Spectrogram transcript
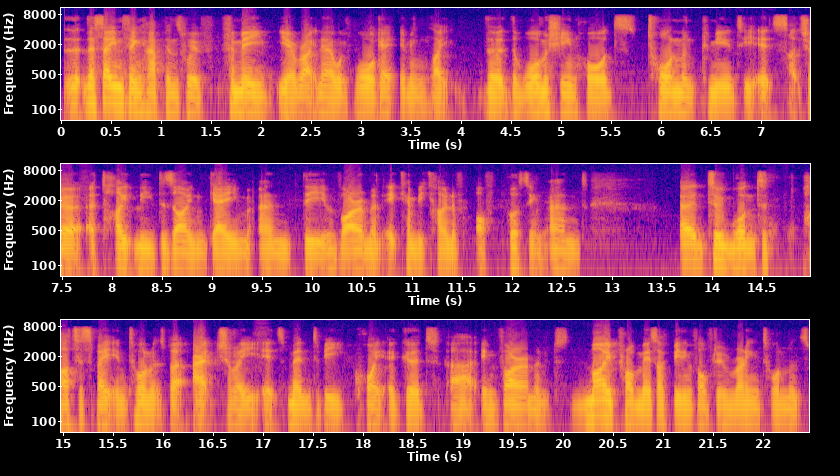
the the same thing happens with for me you know right now with wargaming like the the Warmachine hordes tournament community it's such a, a tightly designed game and the environment it can be kind of off-putting and uh, to want to participate in tournaments but actually it's meant to be quite a good uh, environment. My problem is i've been involved in running tournaments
